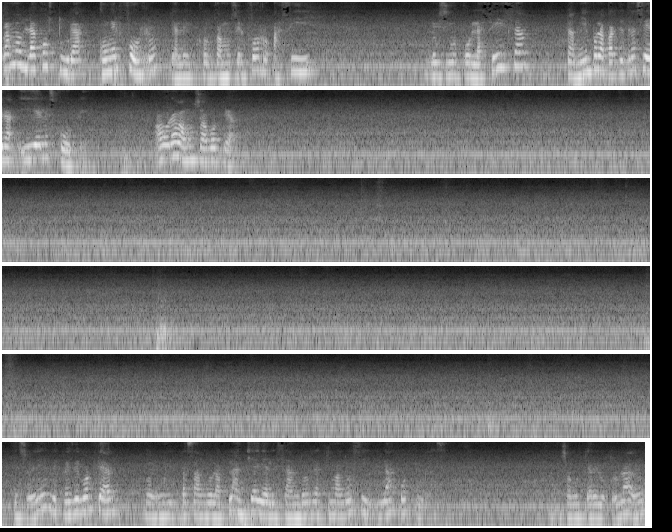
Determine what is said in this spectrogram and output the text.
colocamos la costura con el forro, ya le colocamos el forro así, lo hicimos por la cesa, también por la parte trasera y el escote. Ahora vamos a voltear. Eso es, después de voltear, podemos ir pasando la plancha y alisando, reafirmando así las costuras. Vamos a voltear el otro lado.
